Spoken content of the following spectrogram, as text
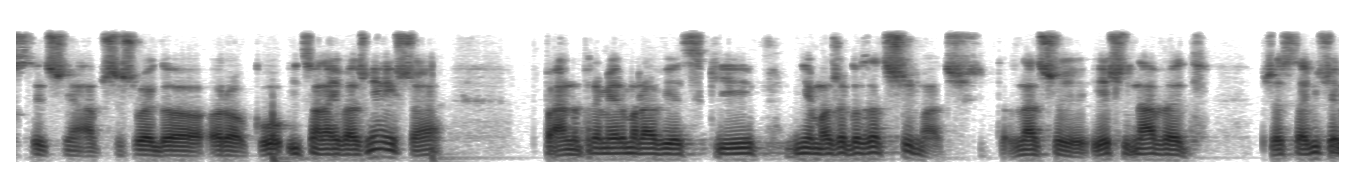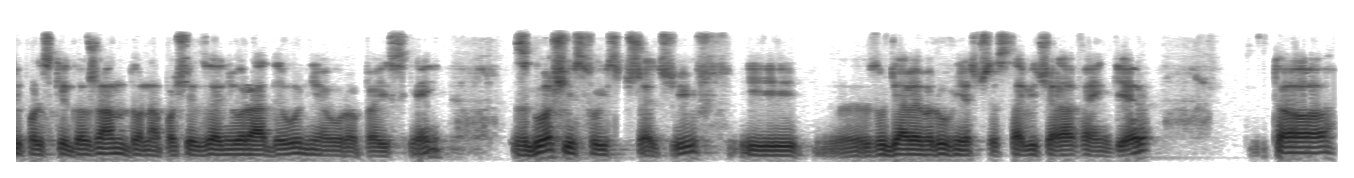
stycznia przyszłego roku i co najważniejsze, pan premier Morawiecki nie może go zatrzymać. To znaczy, jeśli nawet przedstawiciel polskiego rządu na posiedzeniu Rady Unii Europejskiej zgłosi swój sprzeciw i z udziałem również przedstawiciela Węgier, to,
